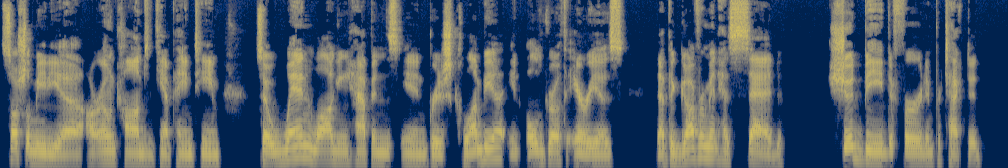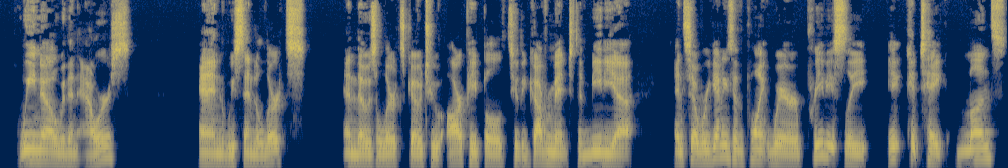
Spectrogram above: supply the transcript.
social media, our own comms and campaign team. So when logging happens in British Columbia, in old growth areas that the government has said should be deferred and protected. We know within hours and we send alerts and those alerts go to our people, to the government, to the media. And so we're getting to the point where previously it could take months,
